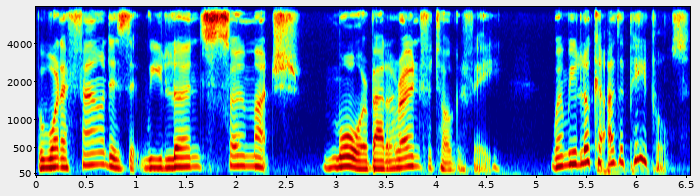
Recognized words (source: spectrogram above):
But what I found is that we learn so much more about our own photography when we look at other people's,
